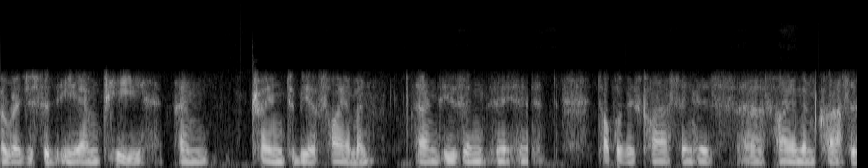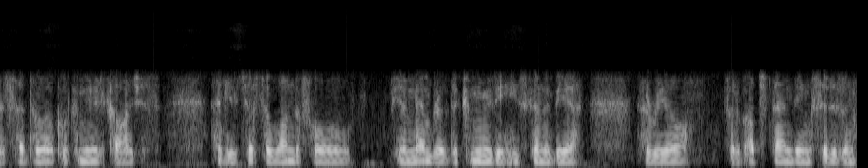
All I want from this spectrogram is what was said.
a registered EMT and training to be a fireman, and he's in, in top of his class in his uh, fireman classes at the local community colleges, and he's just a wonderful you know, member of the community. He's going to be a a real sort of upstanding citizen.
